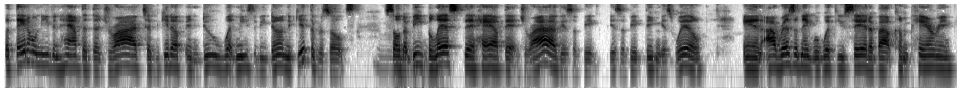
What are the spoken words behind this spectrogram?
but they don't even have the, the drive to get up and do what needs to be done to get the results. Mm-hmm. So to be mm. blessed to have that drive is a big is a big thing as well. And I resonate with what you said about comparing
